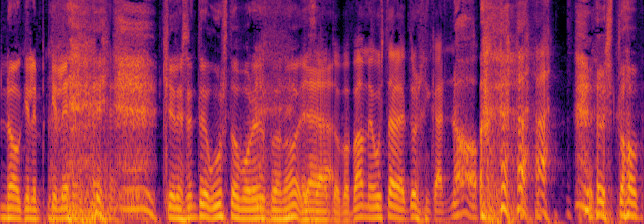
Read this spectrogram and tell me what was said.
No, que, le- que, le- que les entre gusto por esto, ¿no? Ya, Exacto, papá, me gusta la electrónica. ¡No! Stop.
